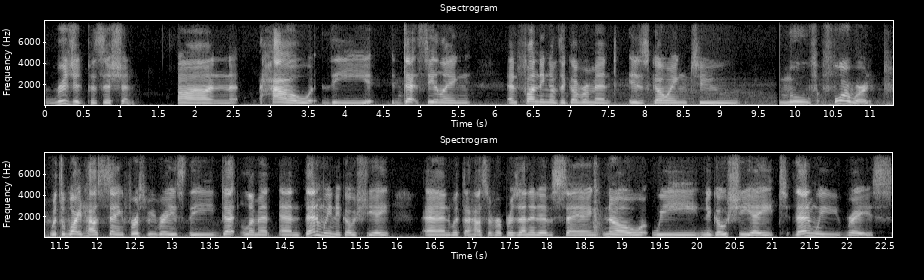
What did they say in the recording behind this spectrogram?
rigid position on how the debt ceiling and funding of the government is going to move forward with the White House saying first we raise the debt limit and then we negotiate, and with the House of Representatives saying no, we negotiate, then we raise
